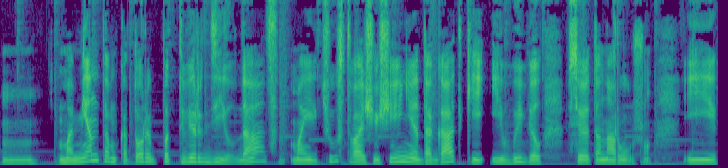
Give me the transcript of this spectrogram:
моментом, который подтвердил, да, мои чувства, ощущения, догадки и вывел все это наружу. И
